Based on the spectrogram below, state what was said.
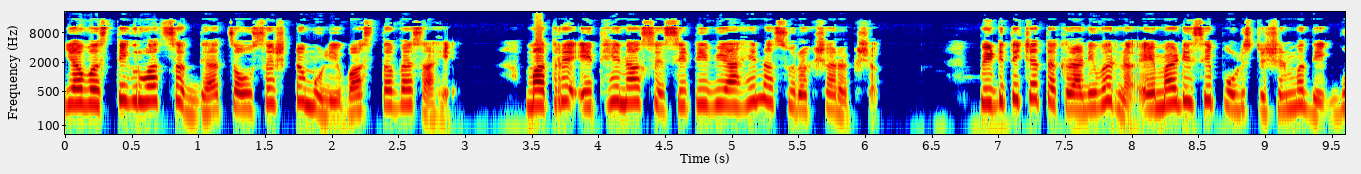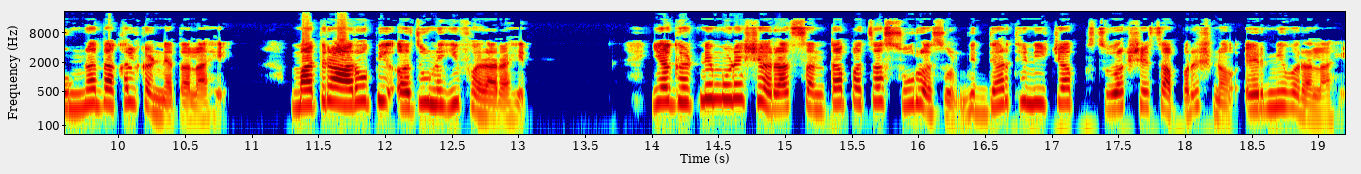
या वसतिगृहात सध्या चौसष्ट मुली वास्तव्यास आहे. मात्र येथे ना सीसीटीव्ही आहे ना सुरक्षा रक्षक पीडितेच्या तक्रारीवरनं एमआयडीसी पोलीस स्टेशनमध्ये गुन्हा दाखल करण्यात आला आहे. मात्र आरोपी अजूनही फरार आहेत. या घटनेमुळे शहरात संतापाचा सूर असून विद्यार्थिनीच्या सुरक्षेचा प्रश्न ऐरणीवर आला आहे.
